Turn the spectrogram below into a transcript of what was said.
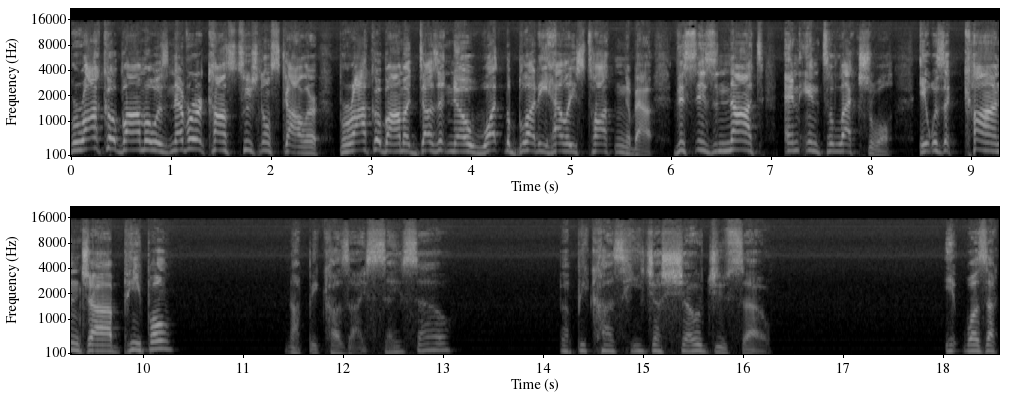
Barack Obama was never a constitutional scholar. Barack Obama doesn't know what the bloody hell he's talking about. This is not an intellectual. It was a con job, people. Not because I say so, but because he just showed you so. It was a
